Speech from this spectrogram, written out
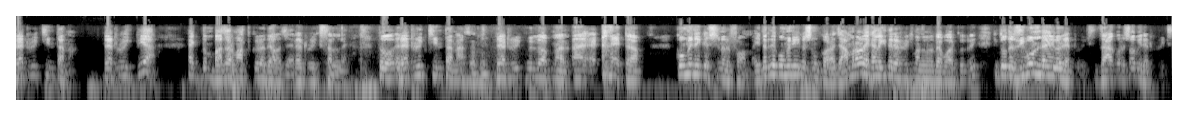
রেটরিক চিন্তা না। রেটরিক দিয়া একদম বাজার মাত করে দেওয়া যায় রেটরিক চাললে তো রেটরিক চিন্তা না. রেটরিক হলো আপনার একটা কমিউনিকেশনের ফর্ম এটা দিয়ে কমিউনিকেশন করা যায়। আমরাও লেখালেখিতে রেটরিক্স মাঝে মাঝে ব্যবহার করি কিন্তু ওদের জীবনটাই হলো রেটরিক্স যা করে সবই রেটরিক্স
